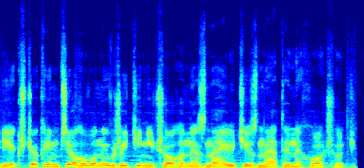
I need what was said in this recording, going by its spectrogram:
якщо крім цього вони в житті нічого не знають і знати не хочуть.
